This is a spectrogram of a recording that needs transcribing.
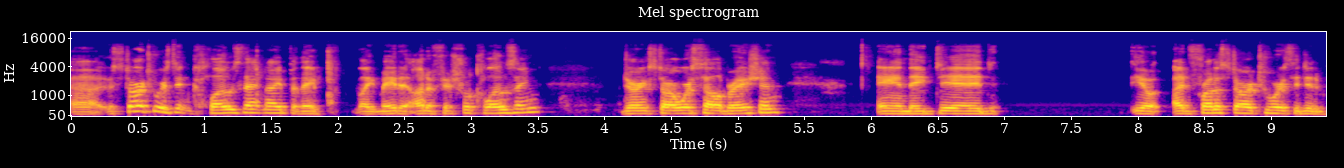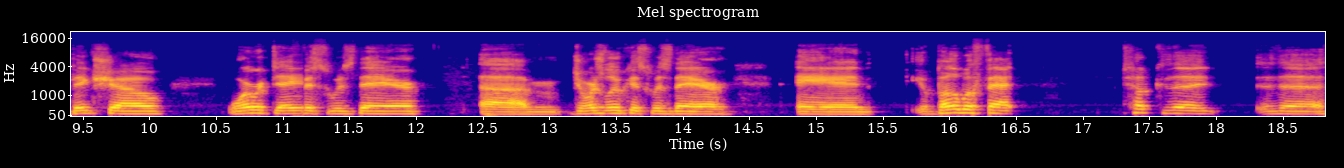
Uh, Star Tours didn't close that night, but they like made an unofficial closing during Star Wars Celebration, and they did. You know, in front of Star Tours, they did a big show. Warwick Davis was there. Um, George Lucas was there, and Boba Fett took the the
